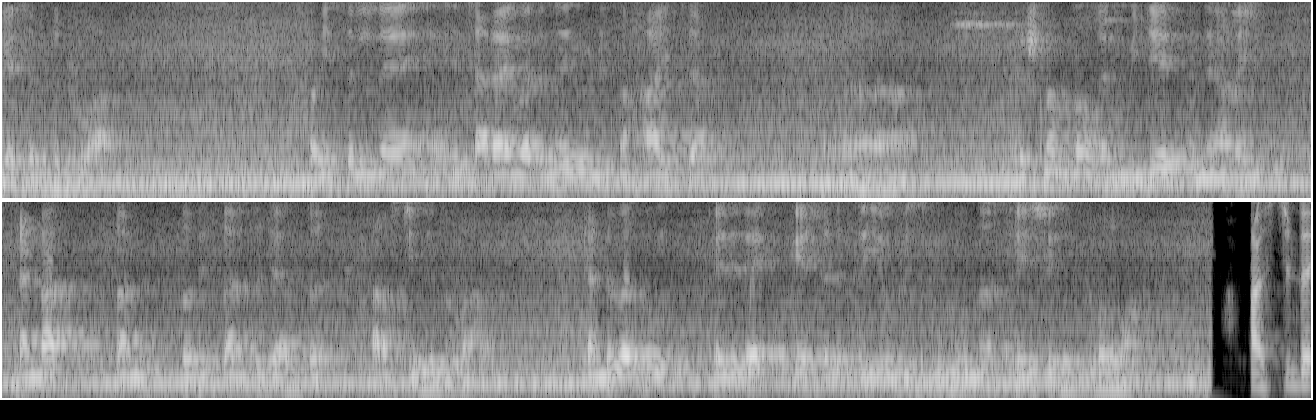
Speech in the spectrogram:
കേസെടുത്തിട്ടുള്ളതാണ് ഫൈസലിനെ ചാരായം വരുന്നതിന് വേണ്ടി സഹായിച്ച കൃഷ്ണപിള്ള മകൻ വിജയൻ എന്നയാളെയും രണ്ടാം സ്ഥാനം പ്രതിസ്ഥാനത്ത് ചേർത്ത് അറസ്റ്റ് ചെയ്തിട്ടുള്ളതാണ്. രണ്ടുപേർക്കും എതിരെ കേസെടുത്ത് ഈ ഓഫീസിൽ കൊണ്ടുവന്ന് രജിസ്റ്റർ ചെയ്തിട്ടുള്ളതുമാണ്. അസിസ്റ്റന്റ്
